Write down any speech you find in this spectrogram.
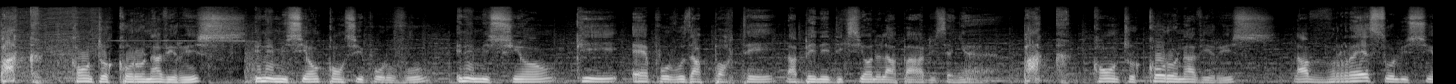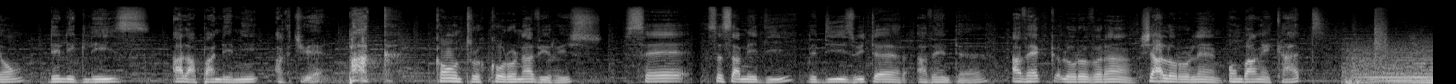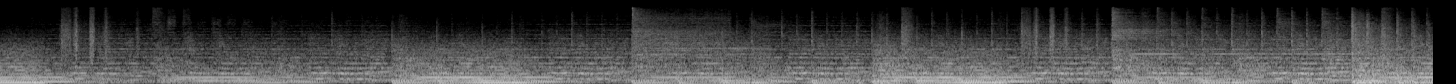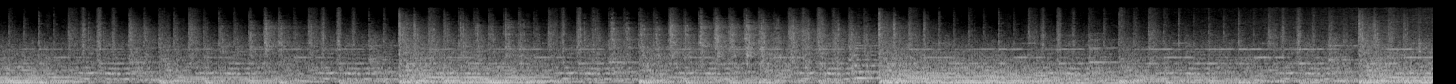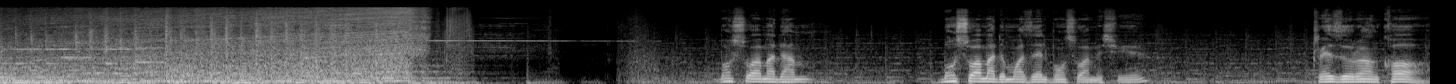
Pâques contre coronavirus, une émission conçue pour vous, une émission qui est pour vous apporter la bénédiction de la part du Seigneur. Pâques contre coronavirus, la vraie solution de l'Église à la pandémie actuelle. Pâques contre coronavirus, c'est ce samedi de 18h à 20h avec le reverend Charles Rollin Omban et 4 Bonsoir madame. Bonsoir mademoiselle, bonsoir monsieur. Très heureux encore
